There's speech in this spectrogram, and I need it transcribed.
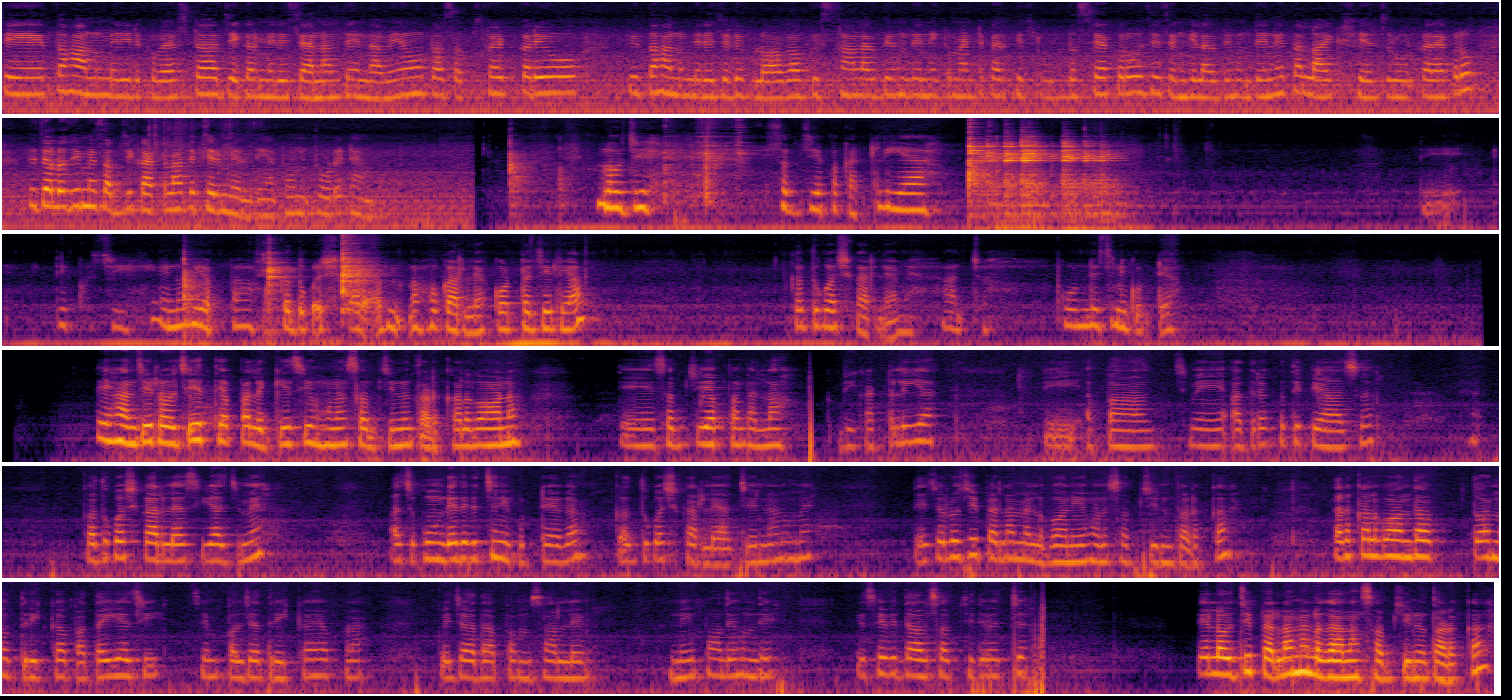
ਤੇ ਤੁਹਾਨੂੰ ਮੇਰੀ ਰਿਕੁਐਸਟ ਆ, ਜੇਕਰ ਮੇਰੇ ਚੈਨਲ ਤੇ ਨਵੇਂ ਹੋ ਤਾਂ ਸਬਸਕ੍ਰਾਈਬ ਕਰਿਓ ਤੇ ਤੁਹਾਨੂੰ ਮੇਰੇ ਜਿਹੜੇ ਵਲੌਗ ਆ ਉਹ ਕਿਸ ਤਰ੍ਹਾਂ ਲੱਗਦੇ ਹੁੰਦੇ ਨੇ ਕਮੈਂਟ ਕਰਕੇ ਜ਼ਰੂਰ ਦੱਸਿਆ ਕਰੋ, ਜੇ ਚੰਗੇ ਲੱਗਦੇ ਹੁੰਦੇ ਨੇ ਤਾਂ ਲਾਈਕ ਸ਼ੇਅਰ ਜ਼ਰੂਰ ਕਰਿਆ ਕਰੋ ਤੇ ਚਲੋ ਜੀ ਮੈਂ ਸਬਜ਼ੀ ਕੱਟ ਲਾਂ ਤੇ ਫਿਰ ਮਿਲਦੀ ਆ ਤੁਹਾਨੂੰ ਥੋੜੇ ਟਾਈਮ ਬਾਅਦ। ਲਓ ਜੀ, ਸਬਜ਼ੀ ਆਪਾਂ ਕੱਟ ਲਈ ਆ। ਤੇ ਦੇਖੋ ਜੀ, ਇਹਨੂੰ ਵੀ ਆਪਾਂ ਕੱਦੂਕਸ਼ ਕਰ, ਉਹ ਕਰ ਲਿਆ, ਕੁੱਟ ਜੇ ਲਿਆ। ਕੱਦੂਕਸ਼ ਕਰ ਲਿਆ ਮੈਂ। ਅੱਜ ਕੁੰਡੇ 'ਚ ਨਹੀਂ ਕੁੱਟਿਆ। ਤੇ ਹਾਂਜੀ ਲਓ ਜੀ, ਇੱਥੇ ਆਪਾਂ ਲੱਗੇ ਸੀ ਹੁਣ ਸਬਜ਼ੀ ਨੂੰ ਤੜਕਾ ਲਗਾਉਣ। ਤੇ ਸਬਜ਼ੀ ਆਪਾਂ ਪਹਿਲਾਂ ਵੀ ਕੱਟ ਲਈ ਆ। ਤੇ ਆਪਾਂ ਜਿਵੇਂ ਅਦਰਕ ਤੇ ਪਿਆਜ਼ ਕੱਦੂਕਸ਼ ਕਰ ਲਿਆ ਸੀ ਅੱਜ ਮੈਂ। ਅੱਜ ਕੁੰਡੇ ਦੇ ਵਿੱਚ ਨਹੀਂ ਕੁੱਟਿਆ ਹੈਗਾ। ਕੱਦੂਕਸ਼ ਕਰ ਲਿਆ ਅੱਜ ਇਹਨਾਂ ਨੂੰ ਮੈਂ। ਤੇ ਚਲੋ ਜੀ, ਪਹਿਲਾਂ ਮੈਂ ਲਗਾਉਣੀ ਹੁਣ ਸਬਜ਼ੀ ਨੂੰ ਤੜਕਾ। ਤੜਕਾ ਲਗਾਉਣ ਦਾ ਤੁਹਾਨੂੰ ਤਰੀਕਾ ਪਤਾ ਹੀ ਹੈ ਜੀ। ਸਿੰਪਲ ਜਿਹਾ ਤਰੀਕਾ ਹੈ ਆਪਣਾ, ਕੋਈ ਜ਼ਿਆਦਾ ਆਪਾਂ ਮਸਾਲੇ ਨਹੀਂ ਪਾਉਂਦੇ ਹੁੰਦੇ। ਕਿਸੇ ਵੀ ਦਾਲ ਸਬਜ਼ੀ ਦੇ ਵਿੱਚ। ਤੇ ਲਓ ਜੀ, ਪਹਿਲਾਂ ਮੈਂ ਲਗਾ ਲਾਂ ਸਬਜ਼ੀ ਨੂੰ ਤੜਕਾ।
